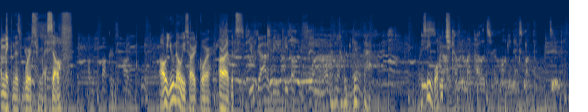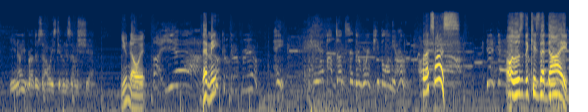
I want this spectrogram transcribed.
I'm making this worse for myself. Motherfucker's hardcore. Oh, you know he's hardcore. All right, let's. You gotta be to keep up with Sam the motherfucker. Get that. What is he watching? coming to my pilot ceremony next month. Dude, you know your brother's always doing his own shit. You know it. Uh, yeah! Is that me? For you. Hey, hey, I thought Doug said there weren't people on the island. Oh, that's us. Oh, those are the kids that died.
